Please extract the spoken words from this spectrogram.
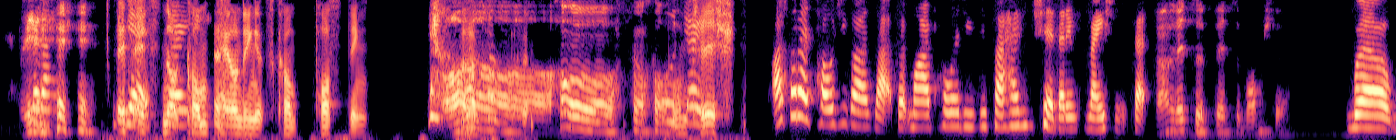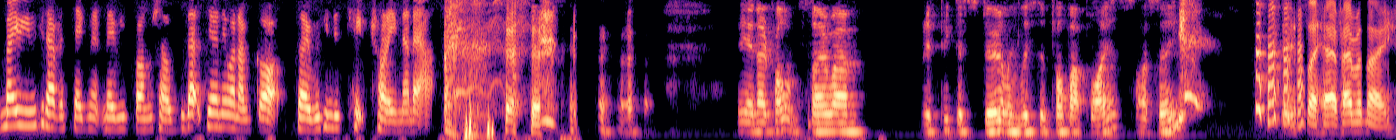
yeah. it's, Yeah, it's not so- compounding, it's composting. oh, oh, oh. Oh, joke. Tish. I thought I told you guys that, but my apologies if I hadn't shared that information. But No, that's a that's a bombshell. well, maybe we could have a segment, maybe it's bombshells, but that's the only one I've got, so we can just keep trotting that out. yeah, no problem. So um, they've picked a sterling list of top up players. I see. yes, they have, haven't they?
